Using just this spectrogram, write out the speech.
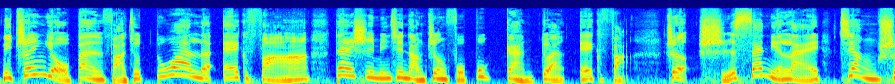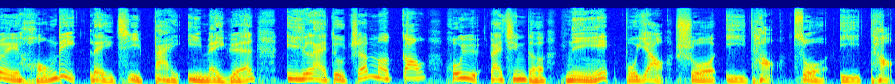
你真有办法就断了 ECFA，但是民进党政府不敢断 ECFA。这十三年来降税红利累计百亿美元，依赖度这么高，呼吁赖清德，你不要说一套做一套。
